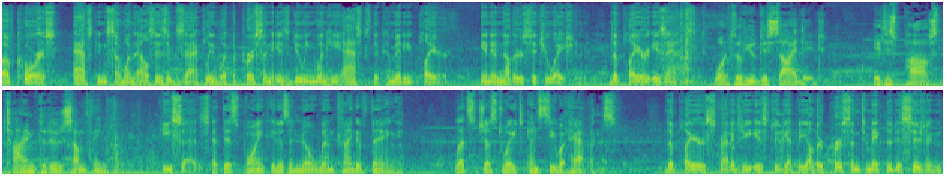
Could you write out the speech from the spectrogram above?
Of course, asking someone else is exactly what the person is doing when he asks the committee player. In another situation, the player is asked. What have you decided? It is past time to do something. He says. At this point it is a no-win kind of thing. Let's just wait and see what happens. The player's strategy is to get the other person to make the decision,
